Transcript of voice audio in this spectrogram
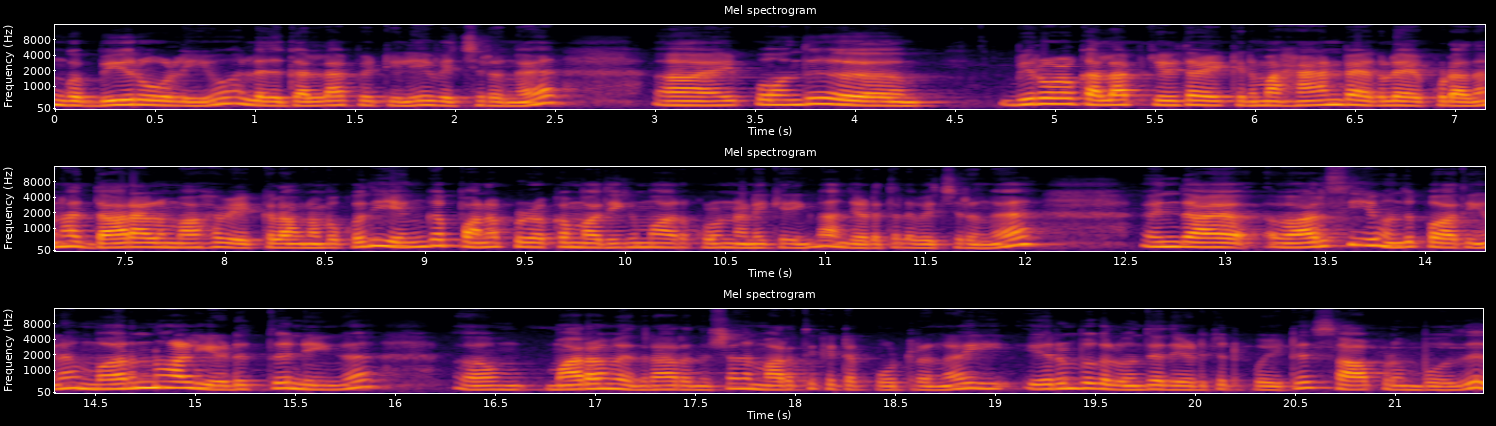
உங்கள் பீரோலையோ அல்லது கல்லாப்பேட்டிலேயோ வச்சுருங்க. இப்போ வந்து பீரோவில் கல்லாப்பேட்டியில் தான் வைக்கணுமா? ஹேண்ட்பேக்கில் வைக்கக்கூடாதுன்னா தாராளமாக வைக்கலாம். நமக்கு வந்து எங்கே பணப்புழக்கம் அதிகமாக இருக்கணும்னு நினைக்கிறீங்களோ அந்த இடத்துல வச்சுருங்க. இந்த அரிசியை வந்து பார்த்திங்கன்னா மறுநாள் எடுத்து நீங்கள் மரம் எதனா இருந்துச்சு அந்த மரத்துக்கிட்ட போட்டுருங்க. எறும்புகள் வந்து அதை எடுத்துகிட்டு போயிட்டு சாப்பிடும்போது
